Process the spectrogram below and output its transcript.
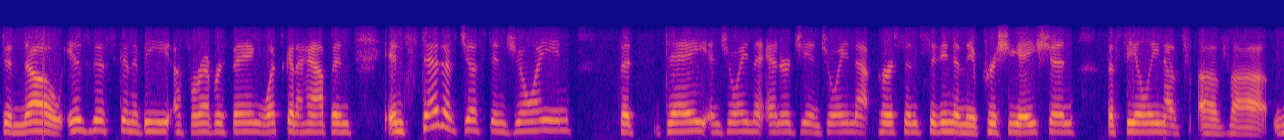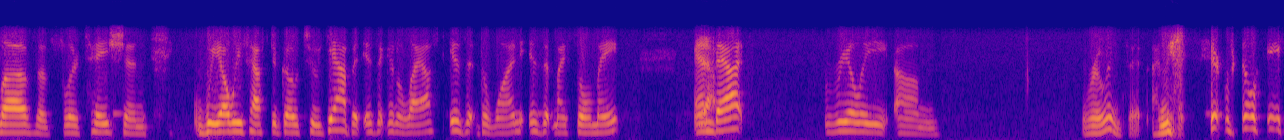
to know is this going to be a forever thing? What's going to happen? Instead of just enjoying the day, enjoying the energy, enjoying that person, sitting in the appreciation, the feeling of of uh, love, of flirtation, we always have to go to yeah, but is it going to last? Is it the one? Is it my soulmate? And that really um, ruins it. I mean, it really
